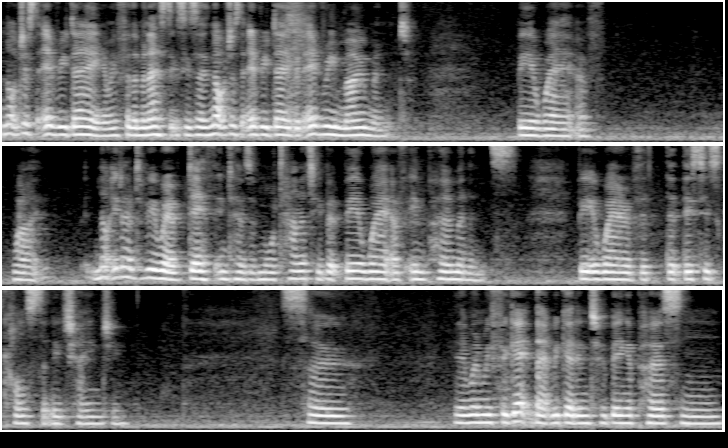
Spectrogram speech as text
not just every day. I mean, for the monastics, he says not just every day, but every moment. Be aware of. Well, not you don't have to be aware of death in terms of mortality, but be aware of impermanence. Be aware of the, that this is constantly changing. So, you know, when we forget that, we get into being a person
